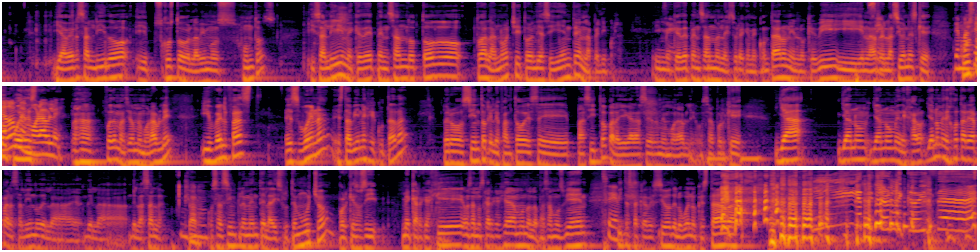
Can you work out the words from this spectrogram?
y haber salido y pues, justo la vimos juntos y salí y me quedé pensando todo toda la noche y todo el día siguiente en la película. Y me Sí. quedé pensando en la historia que me contaron y en lo que vi y en las Sí. relaciones que... Demasiado puedes- memorable. Ajá, fue demasiado memorable. Y Belfast es buena, está bien ejecutada, pero siento que le faltó ese pasito para llegar a ser memorable. O sea, porque ya, ya, no, ya no me dejaron, ya no me dejó tarea para saliendo de la, de la, de la sala. Claro. O sea, simplemente la disfruté mucho, porque eso sí, me carcajeé, o sea, nos carcajeamos, nos la pasamos bien. Sí. Pita hasta cabeció de lo bueno que estaba. ¡Y ya te echaron de cabeza!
